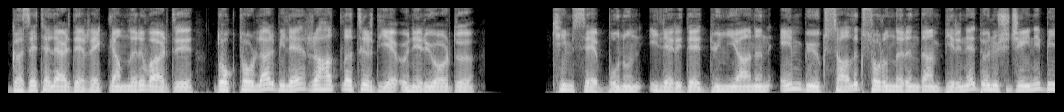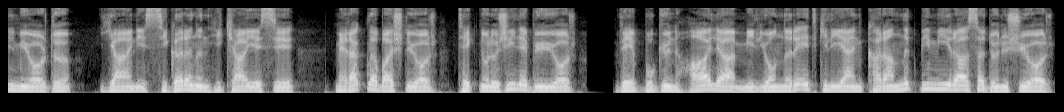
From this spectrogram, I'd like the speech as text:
Gazetelerde reklamları vardı, doktorlar bile rahatlatır diye öneriyordu. Kimse bunun ileride dünyanın en büyük sağlık sorunlarından birine dönüşeceğini bilmiyordu. Yani sigaranın hikayesi merakla başlıyor, teknolojiyle büyüyor ve bugün hala milyonları etkileyen karanlık bir mirasa dönüşüyor.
